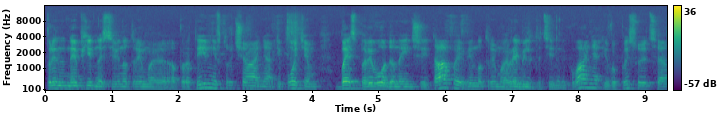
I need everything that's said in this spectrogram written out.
При необхідності він отримує оперативні втручання, і потім без переводу на інші етапи він отримує реабілітаційне лікування і виписується е,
